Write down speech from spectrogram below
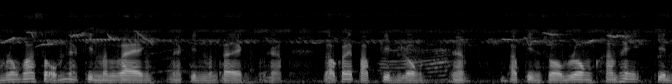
มลงเพราะโสมเนี่ยกลิ่นมันแรงนะกลิ่นมันแรงนะครับ เราก็เลยปรับกลิ่นลงนะครับปรับกลิ่นโสมลงทำให้กลิ่น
